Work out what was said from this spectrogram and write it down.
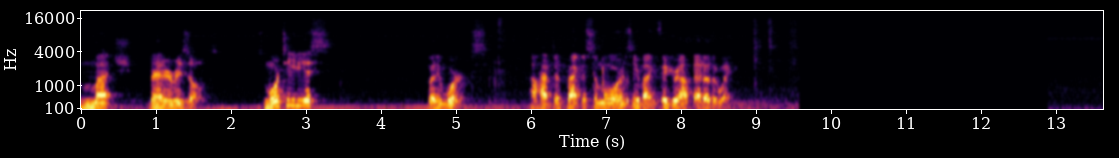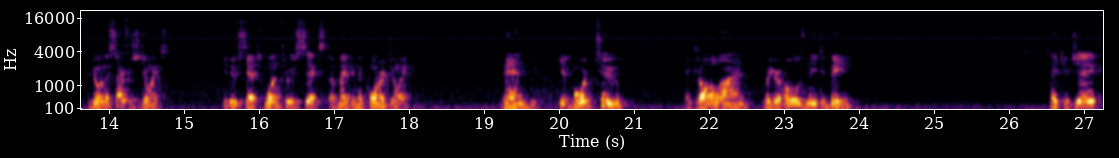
Much better results. It's more tedious, but it works. I'll have to practice some more and see if I can figure out that other way. For doing the surface joints, you do steps one through six of making the corner joint. Then you get board two and draw a line where your holes need to be. Take your jig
